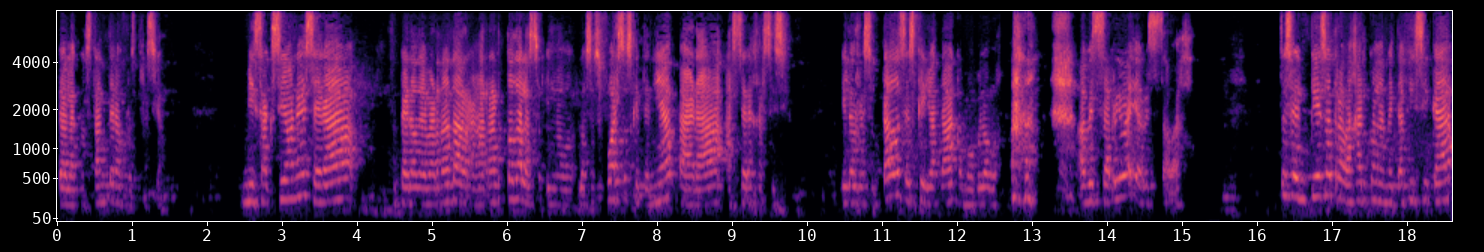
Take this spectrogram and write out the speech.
pero la constante era frustración mis acciones era, pero de verdad, agarrar todos los esfuerzos que tenía para hacer ejercicio. Y los resultados es que yo andaba como globo, a veces arriba y a veces abajo. Entonces empiezo a trabajar con la metafísica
